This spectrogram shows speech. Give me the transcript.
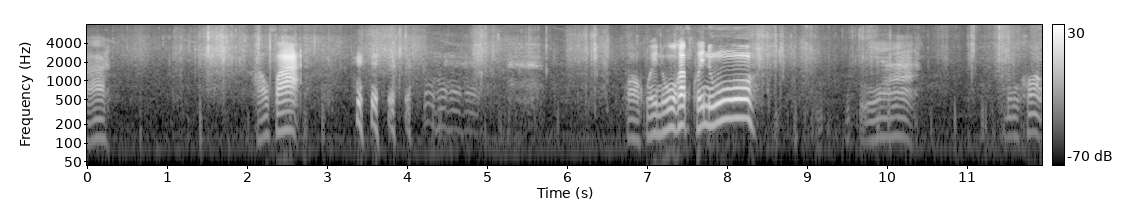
ปลาขาวฟ้าพ่อขวยหนูครับขวยหนู เนี่ย เบิ่งคล้อง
